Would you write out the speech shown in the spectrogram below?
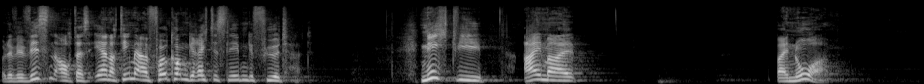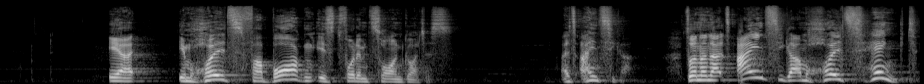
oder wir wissen auch, dass er, nachdem er ein vollkommen gerechtes Leben geführt hat, nicht wie einmal bei Noah, er im Holz verborgen ist vor dem Zorn Gottes, als einziger, sondern als einziger am Holz hängt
